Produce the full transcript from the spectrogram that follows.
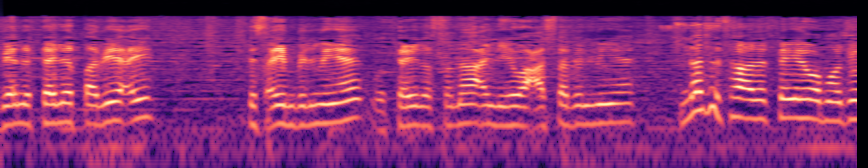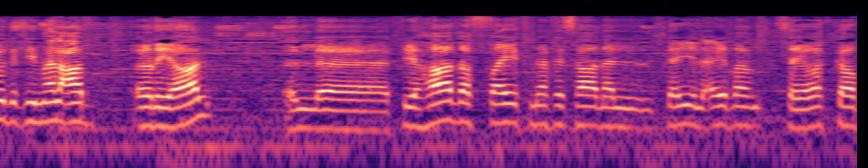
بين التيل الطبيعي 90% والتيل الصناعي اللي هو 10% نفس هذا التيل هو موجود في ملعب ريال. في هذا الصيف نفس هذا التيل أيضا سيركب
